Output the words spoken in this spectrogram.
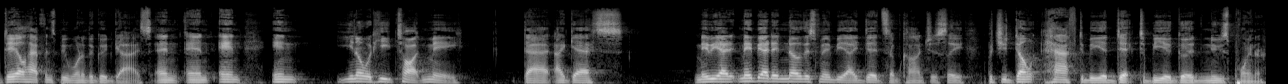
Dale happens to be one of the good guys, and and and and you know what he taught me that I guess maybe I maybe I didn't know this, maybe I did subconsciously, but you don't have to be a dick to be a good news pointer.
